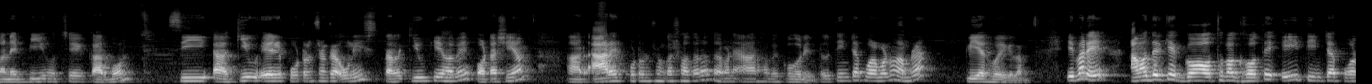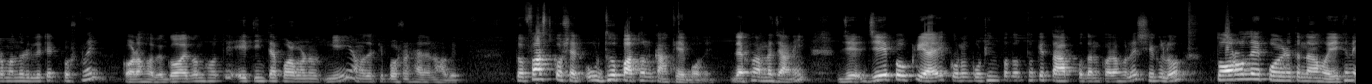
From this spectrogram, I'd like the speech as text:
মানে পি হচ্ছে কার্বন। সি কিউ এর প্রোটন সংখ্যা উনিশ, তাহলে কিউ কি হবে? পটাশিয়াম। আর আর এর প্রোটন সংখ্যা সতেরো, তার মানে আর হবে ক্লোরিন। তাহলে তিনটা পরমাণু আমরা ক্লিয়ার হয়ে গেলাম। এবারে আমাদেরকে গ অথবা ঘতে এই তিনটা পরমাণু রিলেটেড প্রশ্নই করা হবে। গ এবং ঘতে এই তিনটা পরমাণু নিয়েই আমাদেরকে প্রশ্ন সাজানো হবে। তো ফার্স্ট কোশ্চেন ঊর্ধ্বপাতন কাকে বলে? দেখো, আমরা জানি যে যে প্রক্রিয়ায় কোনো কঠিন পদার্থকে তাপ প্রদান করা হলে সেগুলো তরলে পরিণত না হয়। এখানে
